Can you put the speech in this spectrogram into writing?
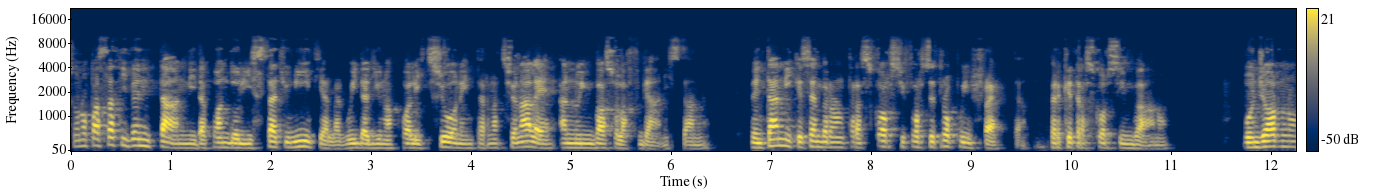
Sono passati vent'anni da quando gli Stati Uniti, alla guida di una coalizione internazionale, hanno invaso l'Afghanistan. Vent'anni che sembrano trascorsi forse troppo in fretta, perché trascorsi invano. Buongiorno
